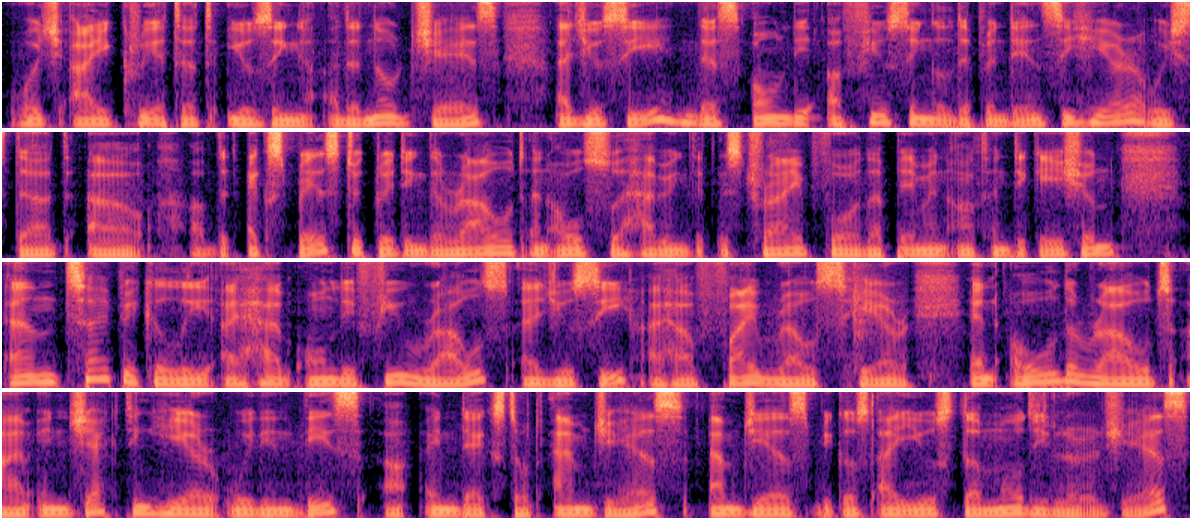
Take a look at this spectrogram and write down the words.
which I created using the Node.js. As you see, there's only a few single dependency here, which that uh, of the Express to creating the route and also having the Stripe for the payment authentication. And typically, I have only few routes. As you see, I have five routes here, and all the routes I'm injecting here within this uh, index.mjs JS, MJS because I use the modular JS.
